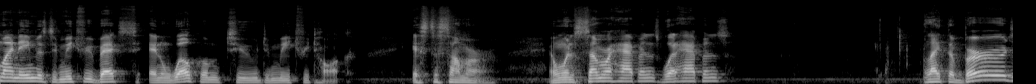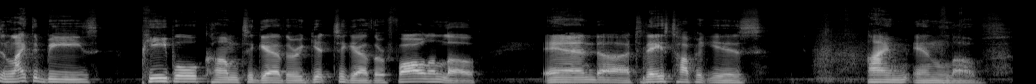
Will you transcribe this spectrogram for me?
my name is Dimitri Betts, and welcome to Dimitri Talk. It's the summer. And when summer happens, what happens? Like the birds and like the bees, people come together, get together, fall in love. And uh, today's topic is I'm in love.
